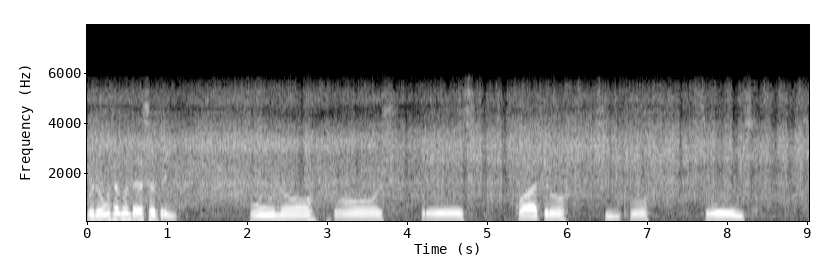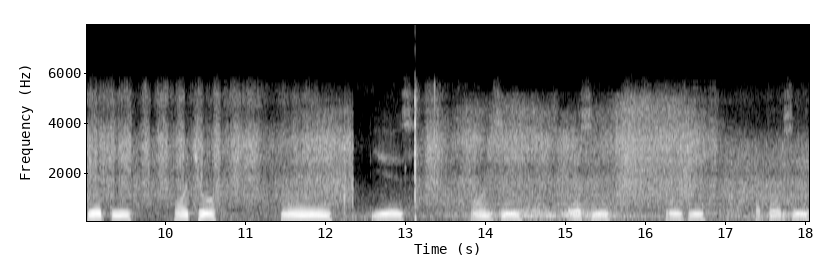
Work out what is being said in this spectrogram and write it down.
Bueno, vamos a contar hasta 30. 1, 2, 3, 4, 5, 6, 7, 8, 9, 10, 11, 12, 13, 14,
